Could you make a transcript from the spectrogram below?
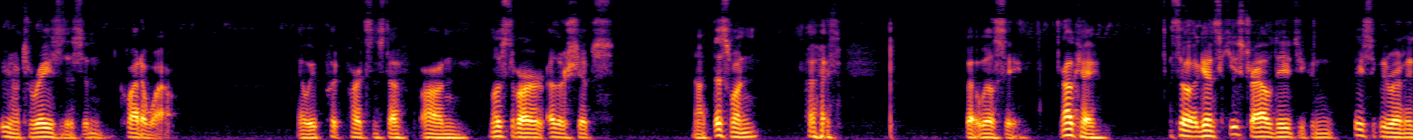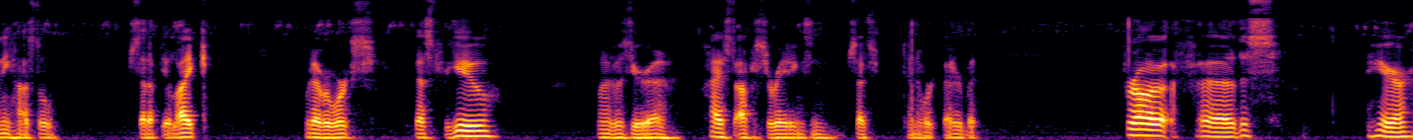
you know, to raise this in quite a while. And we put parts and stuff on most of our other ships. Not this one, but, but we'll see. Okay, so against Q's trial dudes, you can basically run any hostile setup you like. Whatever works best for you. What was your uh, highest officer ratings and such tend to work better. But for uh, this here,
